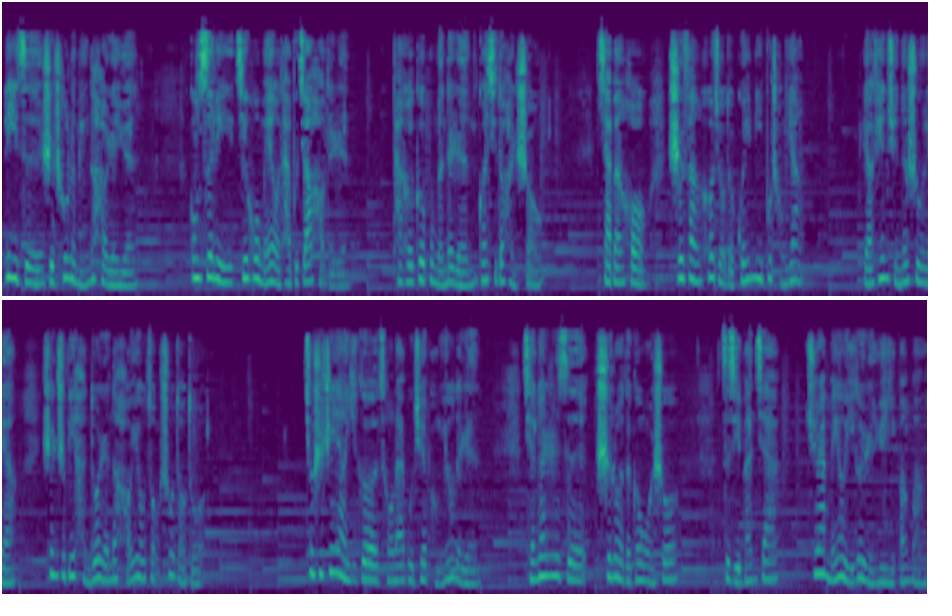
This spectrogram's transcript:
栗子是出了名的好人缘，公司里几乎没有她不交好的人，她和各部门的人关系都很熟，下班后吃饭喝酒的闺蜜不重样，聊天群的数量甚至比很多人的好友总数都多。就是这样一个从来不缺朋友的人，前段日子失落的跟我说，自己搬家居然没有一个人愿意帮忙。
